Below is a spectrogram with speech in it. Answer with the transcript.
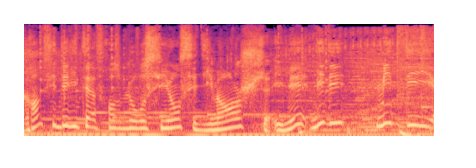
Grande fidélité à France Bleu Roussillon, c'est dimanche, il est midi. Midi.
